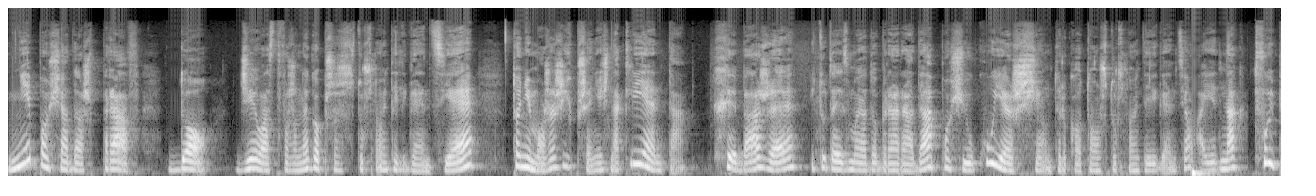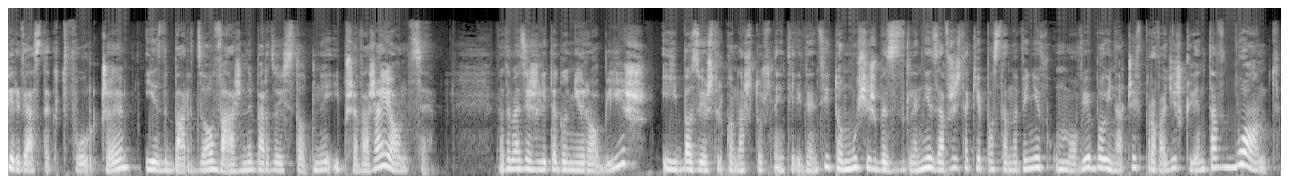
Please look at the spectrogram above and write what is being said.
nie posiadasz praw do dzieła stworzonego przez sztuczną inteligencję, to nie możesz ich przenieść na klienta. Chyba, że, i tutaj jest moja dobra rada, posiłkujesz się tylko tą sztuczną inteligencją, a jednak Twój pierwiastek twórczy jest bardzo ważny, bardzo istotny i przeważający. Natomiast jeżeli tego nie robisz i bazujesz tylko na sztucznej inteligencji, to musisz bezwzględnie zawrzeć takie postanowienie w umowie, bo inaczej wprowadzisz klienta w błąd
